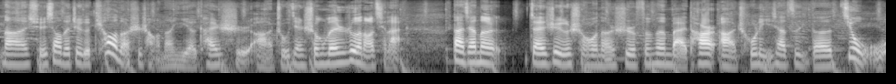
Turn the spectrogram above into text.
那学校的这个跳蚤市场呢也开始啊逐渐升温，热闹起来。大家呢在这个时候呢，是纷纷摆摊儿啊，处理一下自己的旧物。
